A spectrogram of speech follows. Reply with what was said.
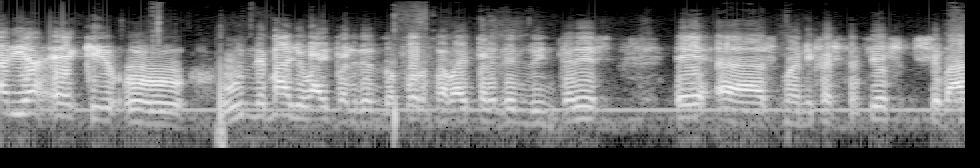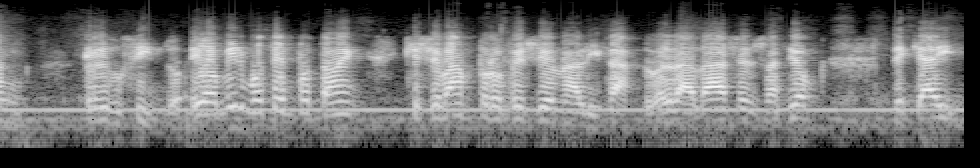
prioritaria é que o, o 1 de maio vai perdendo forza, vai perdendo interés e as manifestacións se van reducindo. E ao mesmo tempo tamén que se van profesionalizando, verdad? Dá a sensación de que hai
